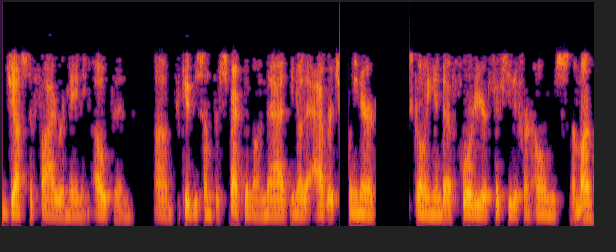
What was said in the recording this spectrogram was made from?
justify remaining open. Um, to give you some perspective on that, you know, the average cleaner is going into 40 or 50 different homes a month.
